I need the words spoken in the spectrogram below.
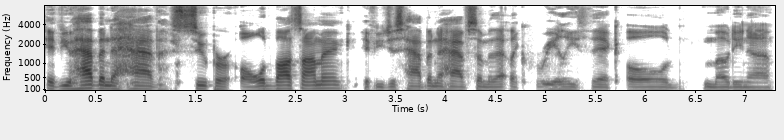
if you happen to have super old balsamic, if you just happen to have some of that like really thick old Modena,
